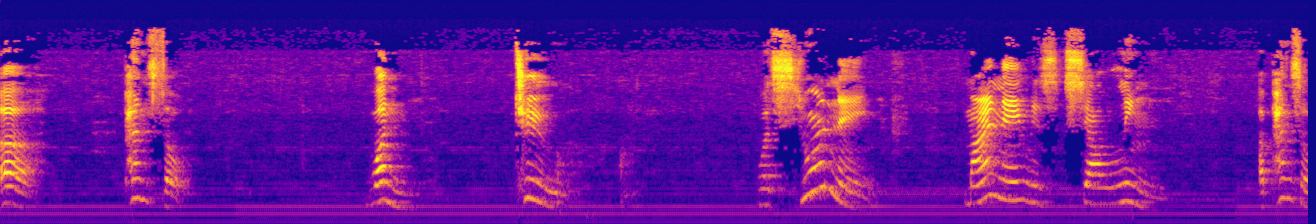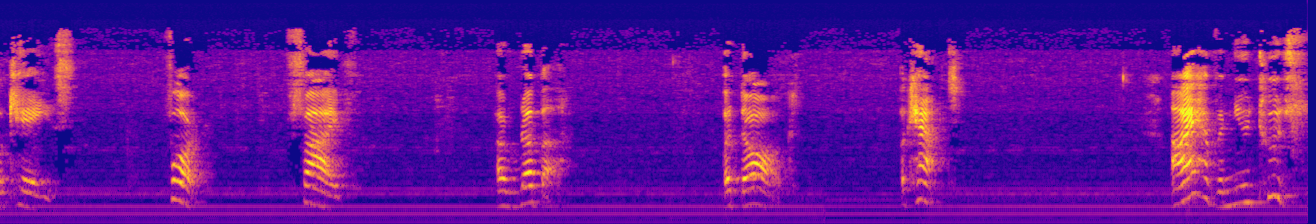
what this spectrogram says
A pencil. One, two. What's your name? My name is Xiaoling. A pencil case. Four, five. A rubber. A dog. A cat. I have a new tooth.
